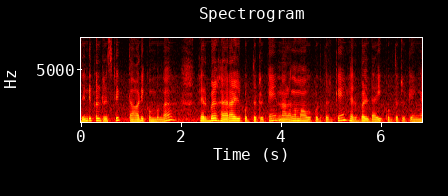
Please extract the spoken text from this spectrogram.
திண்டுக்கல் டிஸ்ட்ரிக் தாடி கும்புங்க. ஹெர்பல் ஹேர் ஆயில் கொடுத்துட்ருக்கேன் நலங்க மாவு கொடுத்துருக்கேன் ஹெர்பல் டை கொடுத்துட்ருக்கேங்க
